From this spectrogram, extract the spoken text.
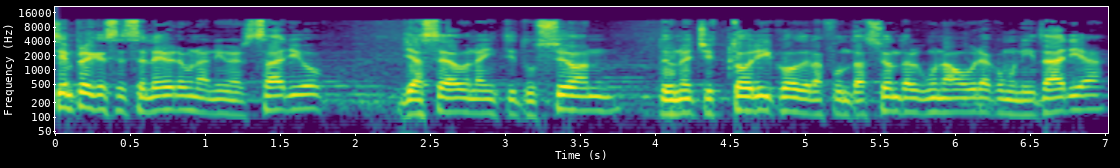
Siempre que se celebra un aniversario, ya sea de una institución, de un hecho histórico, de la fundación de alguna obra comunitaria,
